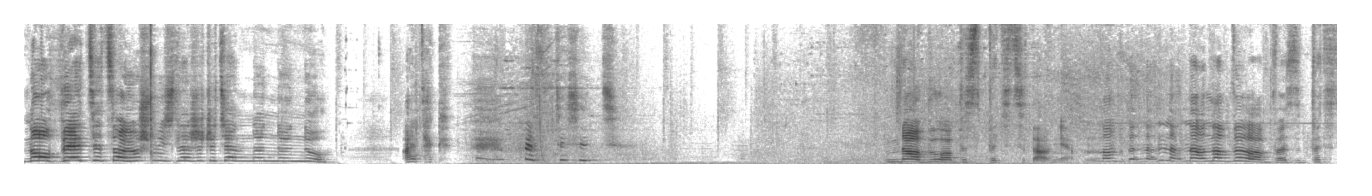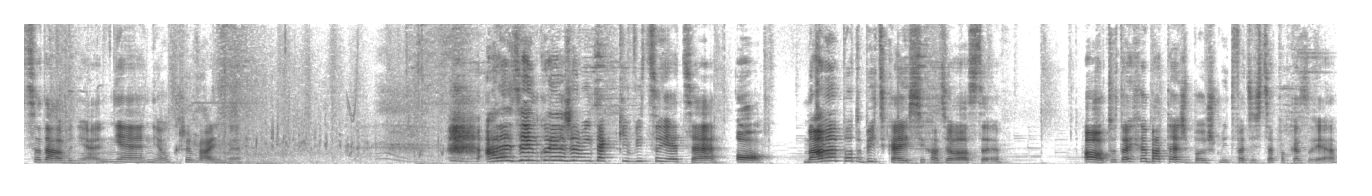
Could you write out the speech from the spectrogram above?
No wiecie co, już mi źle życzycie, no, no, no. Ale tak, bez 10. No, byłoby zbyt cudownie. No, no, no, no, no byłoby zbyt cudownie. Nie, nie ukrywajmy. Ale dziękuję, że mi tak kibicujecie. O, mamy podbitkę, jeśli chodzi o losy. O, tutaj chyba też, bo już mi 20 pokazuje.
